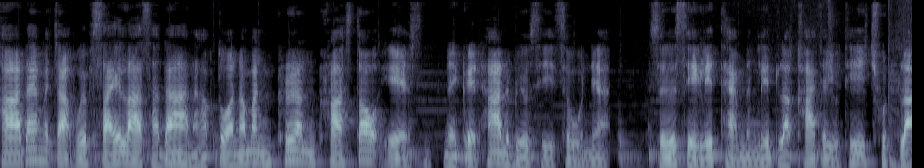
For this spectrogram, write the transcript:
คาได้มาจากเว็บไซต์ Lazada นะครับ ตัวน้ำมันเครื่อง Crystal Edge ในเกรด 5W40 เนี่ย ซื้อ 4 ลิตรแถม 1 ลิตร ราคาจะอยู่ที่ชุดละ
